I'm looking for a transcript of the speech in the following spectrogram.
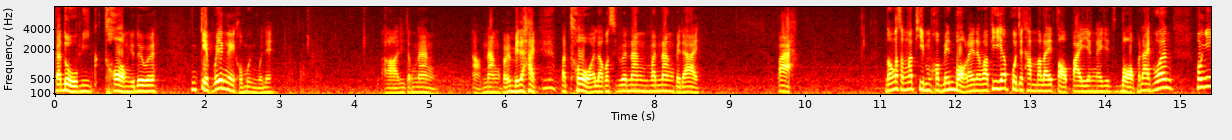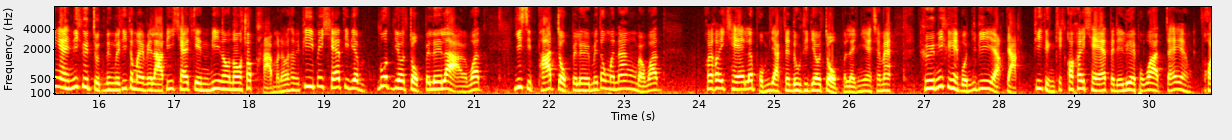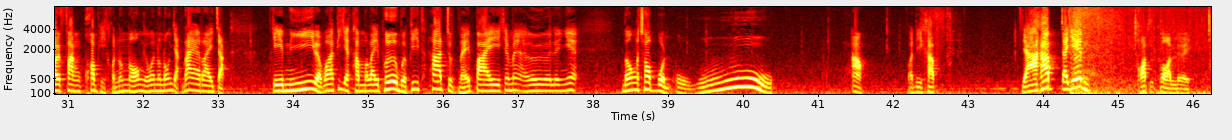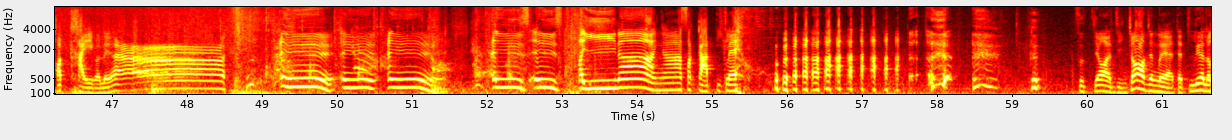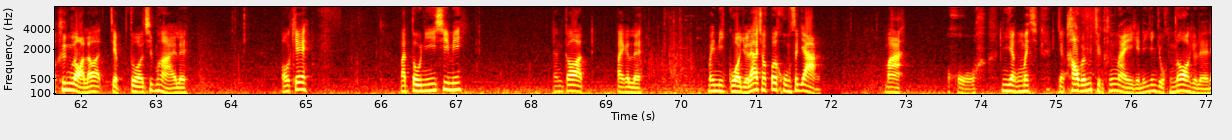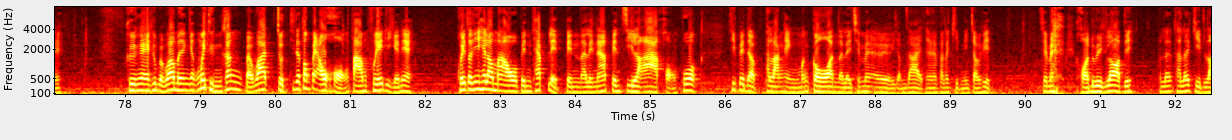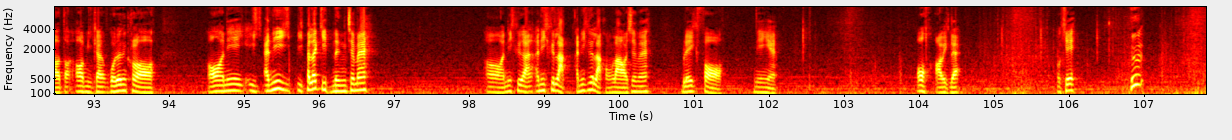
กระดูกมีทองอยู่ด้วยเว้ยมึงเก็บไว้ยังไงของมึงวะเนี่ยอ่านี่ต้องนั่งอ้าวนั่งไปไม่ได้ปะโถเราก็คิดว่านั่งว่านั่งไปได้ไป่ะน้องก็สามารถพิมพ์คอมเมนต์บอกได้นะว่าพี่ครับควรจะทำอะไรต่อไปยังไงจะบอกมาได้เพราะว่าเพราะงี้ไงนี่คือจุดหนึ่งเลยที่ทำไมเวลาพี่แคสเกมพี่น้องๆชอบถามมานะว่าทำไมพี่ไม่แคสทีเดียวรวดเดียวจบไปเลยล่ะแบบว่า 20 พาร์ทจบไปเลยไม่ต้องมานั่งแบบว่าค่อยๆแคสแล้วผมอยากจะดูทีเดียวจบอะไรเงี้ยใช่ไหมคือนี่คือเหตุผลที่พี่อยากอยากพี่ถึงค่อยๆแคสไปเรื่อยๆเพราะว่าจะให้คอยฟังความเห็นของน้องๆไงว่าน้องๆอยากได้อะไรจากเกมนี้แบบว่าพี่อยากทำอะไรเพิ่มเผื่อพี่พลาดจุดไหนไปใช่ไหมเอออะไรเงี้ยน้องชอบบ่นโอ้โหอ้าวสวัสดีครับ อย่าครับใจเย็นช็อตก่อนเลย ช็อตไข่ก่อนเลยอ้าเออเออเออเอสเอสตีหน้างาสกัดอีกแล้ว สุดยอดจริงชอบจังเลยอะแต่เลือดเราครึ่งหลอดแล้วอะเจ็บตัวชิบหายเลย โอเค ประตูนี้ใช่มินั่นก็ไปกันเลย ไม่มีกลัวอยู่แล้วชอปเปอร์คุงสักอย่างมา โอ้โห นี่ยังไม่ยังเข้าไปไม่ถึงข้างในกันนี่ยังอยู่ข้างนอกอยู่เลยเนี่ยคือไงคือแบบว่ามันยังยังไม่ถึงข้างแบบว่าจุดที่จะต้องไปเอาของตามเควสอีกเนี่ยเควสตอนนี้ให้เรามาเอาเป็นแท็บเล็ตเป็นอะไรนะเป็นศิลาของพวกที่เป็นแบบพลังแห่งมังกรอะไรใช่ไหมเออจำได้ใช่ไหมภารกิจนี้จำไม่ผิดใช่ไหมขอดูอีกรอบดิภารกิจเราตองอ๋อมีการโกลเด้นคลออ๋อนี่อีกอันนี้อีกภารกิจหนึ่งใช่ไหมอ๋อนี่คืออันอันนี้คือหลักอันนี้คือหลักของเราใช่ไหม break for นี่ไง โอ้เอาอีกแล้วโอเคฮึ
